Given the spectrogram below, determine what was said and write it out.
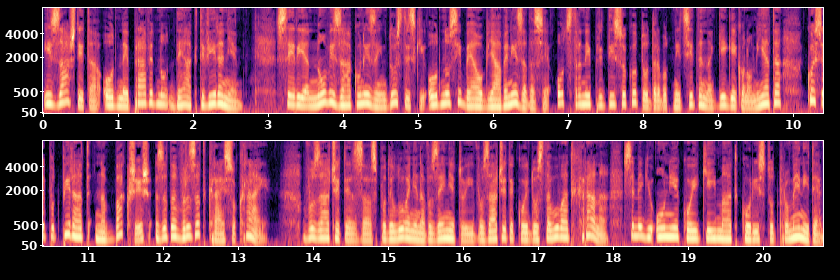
и заштита од неправедно деактивирање. Серија нови закони за индустријски односи беа објавени за да се отстрани притисокот од работниците на гиг економијата кои се подпираат на бакшиш за да врзат крај со крај. Возачите за споделување на возењето и возачите кои доставуваат храна се меѓу оние кои ќе имаат корист од промените.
